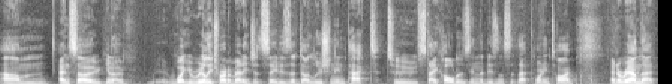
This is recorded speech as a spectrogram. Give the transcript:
Um, and so, you know, what you're really trying to manage at Seed is a dilution impact to stakeholders in the business at that point in time. And around that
